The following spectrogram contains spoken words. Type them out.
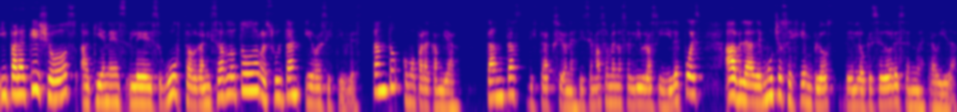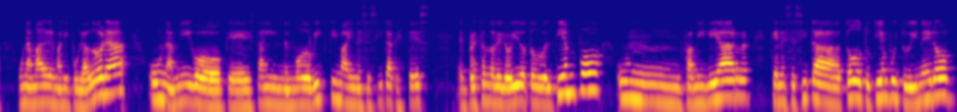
y para aquellos a quienes les gusta organizarlo todo resultan irresistibles, tanto como para cambiar. Tantas distracciones, dice más o menos el libro así. Y después habla de muchos ejemplos de enloquecedores en nuestra vida. Una madre manipuladora, un amigo que está en el modo víctima y necesita que estés eh, prestándole el oído todo el tiempo, un familiar que necesita todo tu tiempo y tu dinero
